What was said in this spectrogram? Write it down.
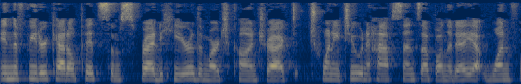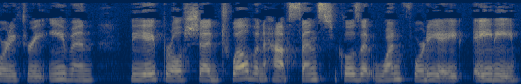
In the feeder cattle pits, some spread here. The March contract 22 and a half cents up on the day at 143 even. The April shed 12 and a half cents to close at 148.80.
